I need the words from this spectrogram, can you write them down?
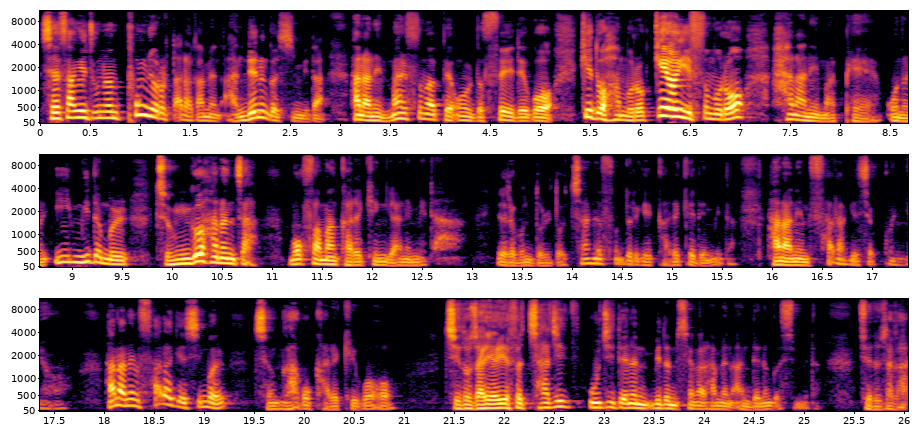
세상이 주는 풍요를 따라가면 안 되는 것입니다. 하나님 말씀 앞에 오늘도 서야 되고 기도함으로 깨어 있음으로 하나님 앞에 오늘 이 믿음을 증거하는 자 목사만 가르친 게 아닙니다. 여러분들도 자녀 손들에게 가르쳐야 됩니다. 하나님 살아계셨군요. 하나님 살아계심을 증거하고 가르치고 지도자에 의해서 자지 우지되는 믿음 생활하면 안 되는 것입니다. 지도자가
